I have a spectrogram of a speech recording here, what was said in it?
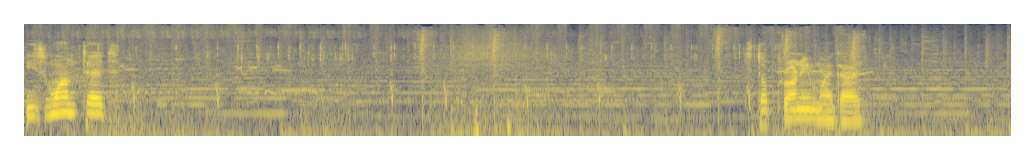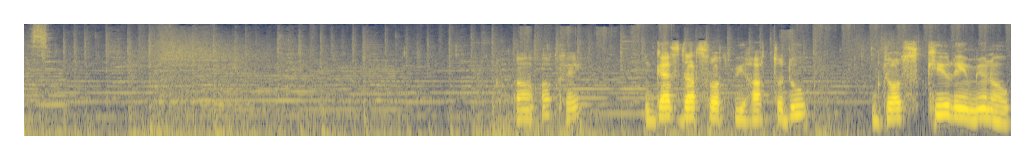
He's wanted. Stop running my guy oh okay. Guess that's what we had to do. Just kill him you know.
